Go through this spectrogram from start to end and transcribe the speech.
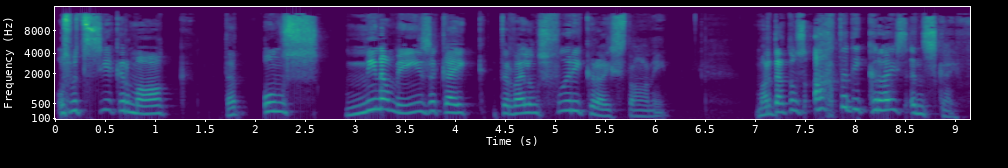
Ons moet seker maak dat ons nie na mense kyk terwyl ons voor die kruis staan nie, maar dat ons agter die kruis inskuif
